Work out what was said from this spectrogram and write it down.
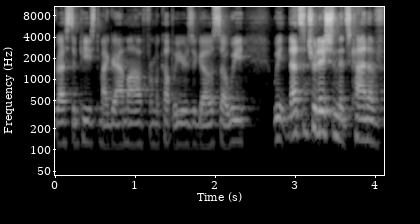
Rest in peace to my grandma from a couple years ago. So we we that's a tradition that's kind of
